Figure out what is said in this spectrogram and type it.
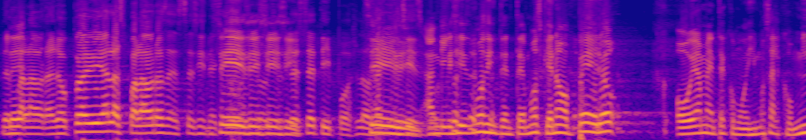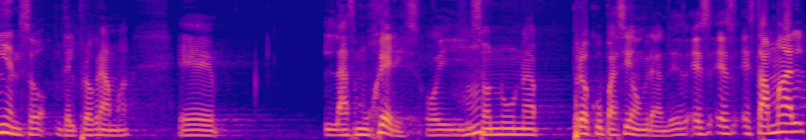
De, de- palabras, no prohibía las palabras en este cine. Sí, sí, sí, sí. De este tipo, los Sí, anglicismos. anglicismos intentemos que no, pero obviamente, como dijimos al comienzo del programa, eh, las mujeres hoy son una preocupación grande. Es, es- está mal,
